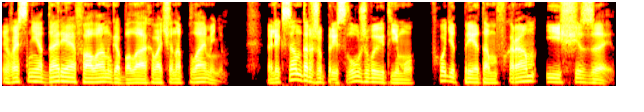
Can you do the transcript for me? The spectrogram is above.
Во сне Дария фаланга была охвачена пламенем. Александр же прислуживает ему, входит при этом в храм и исчезает.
